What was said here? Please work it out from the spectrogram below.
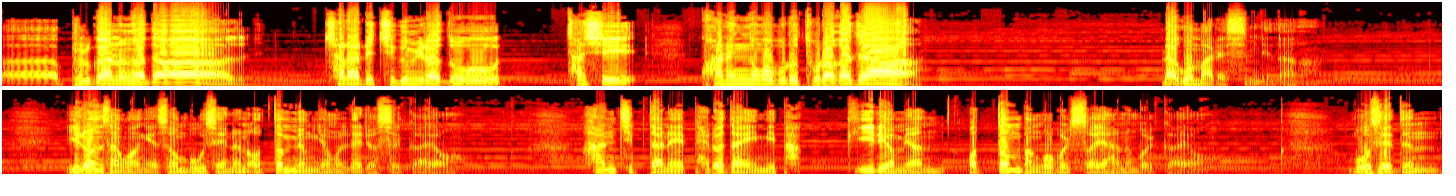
아, 불가능하다. 차라리 지금이라도 다시 관행농업으로 돌아가자. 라고 말했습니다. 이런 상황에서 모세는 어떤 명령을 내렸을까요? 한 집단의 패러다임이 바뀌려면 어떤 방법을 써야 하는 걸까요? 모세는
